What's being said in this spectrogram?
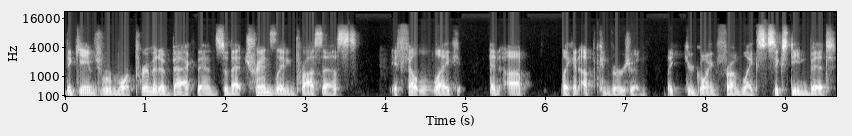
the games were more primitive back then. So that translating process, it felt like an up, like an up conversion. Like you're going from like 16 bit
